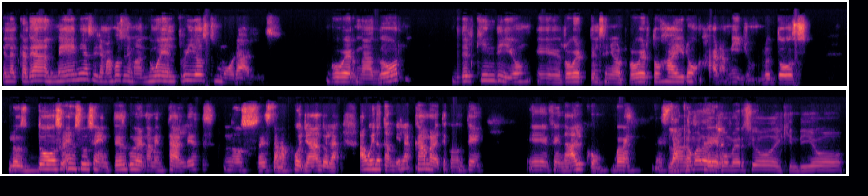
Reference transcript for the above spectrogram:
el alcalde de Armenia se llama José Manuel Ríos Morales, gobernador del Quindío, eh, el señor Roberto Jairo Jaramillo. Los dos, los dos en sus entes gubernamentales nos están apoyando. La, ah, bueno, también la Cámara, te conté. Eh, FENALCO, bueno. La Cámara de Comercio del Quindío,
